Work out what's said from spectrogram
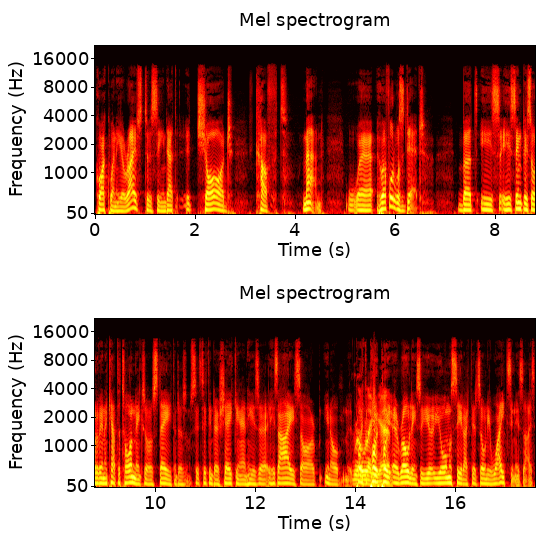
Kwak when he arrives to the scene. That charred cuffed man where, who I thought was dead. But he's he's simply sort of in a catatonic sort of state and just sitting there shaking, and his uh, his eyes are you know rolling, point, point, yeah. uh, rolling. So you you almost see like there's only whites in his eyes.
